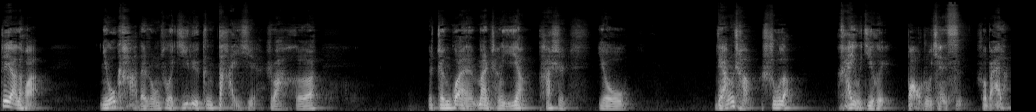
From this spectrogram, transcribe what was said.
这样的话，纽卡的容错几率更大一些，是吧？和争冠曼城一样，他是有两场输了，还有机会保住前四。说白了，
